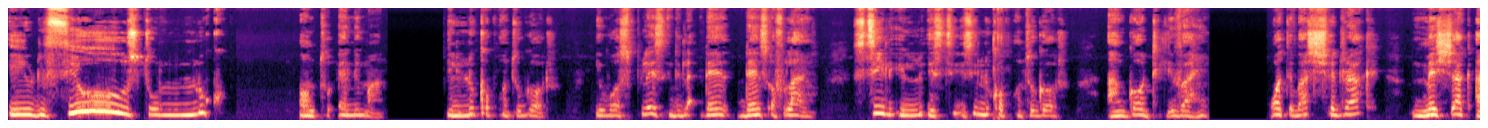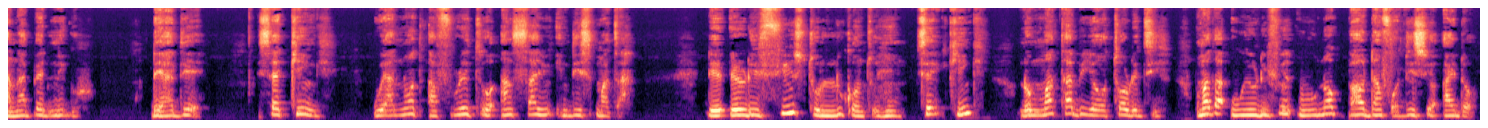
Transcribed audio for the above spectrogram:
he, refused to look unto any man. He looked up unto God. He was placed in the dens of lions. Still, he, still, still look up unto God, and God deliver him. What about Shadrach, Meshach, and Abednego? They are there. He said, King, we are not afraid to answer you in this matter. They, refuse to look unto him. Say, King, no matter be your authority, no matter we refuse, we will not bow down for this your idol.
